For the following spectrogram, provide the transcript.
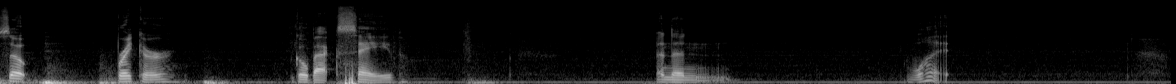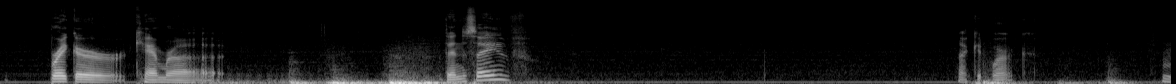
So, breaker, go back, save, and then what? Breaker, camera, then save? That could work. Hmm.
